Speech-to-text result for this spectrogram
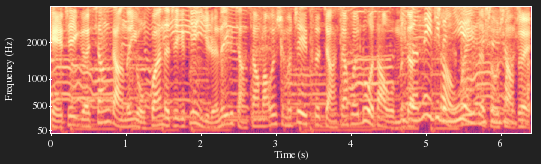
给这个香港的有关的这个电影人的一个奖项吗？为什么这一次奖项会落到我们的内地的女演员手上？对。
